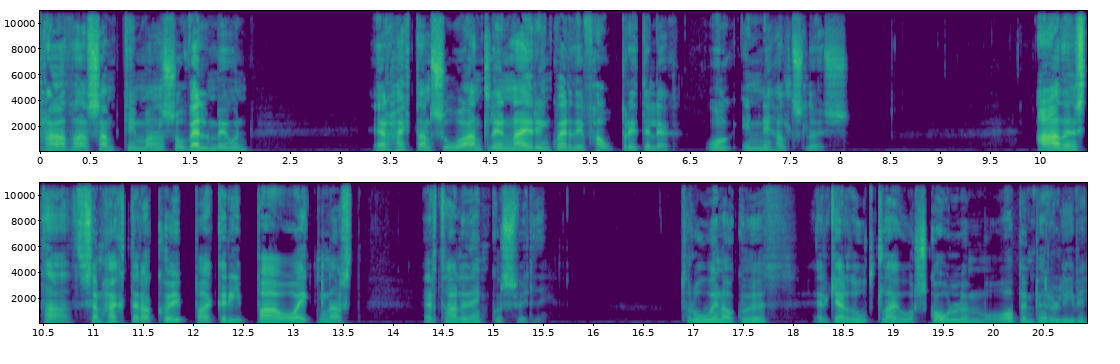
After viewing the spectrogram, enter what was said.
hraða samtímans og velmegun er hættan svo að andleg næring verði fábreytileg og innihaldslaus. Aðeins það sem hægt er að kaupa, grípa og eignast er talið einhvers virði. Trúin á Guð er gerð útlæg úr skólum og ofinberu lífi.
